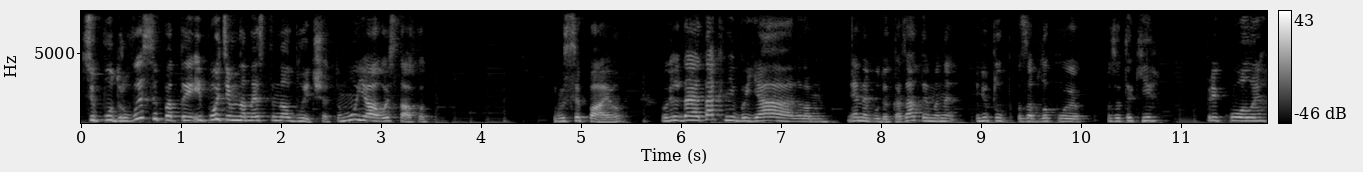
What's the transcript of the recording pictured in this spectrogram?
цю пудру висипати і потім нанести на обличчя. Тому я ось так от висипаю. Виглядає так, ніби я там, я не буду казати, мене YouTube заблокує за такі приколи.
